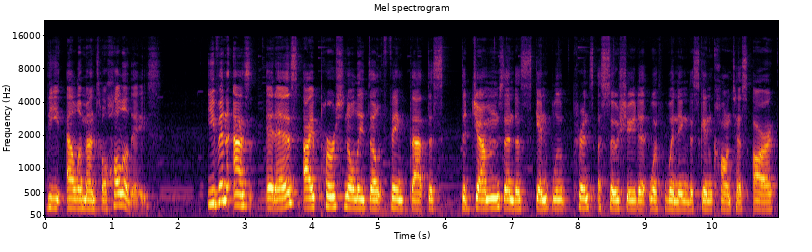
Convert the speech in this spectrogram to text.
the elemental holidays. Even as it is, I personally don't think that the, the gems and the skin blueprints associated with winning the skin contest are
